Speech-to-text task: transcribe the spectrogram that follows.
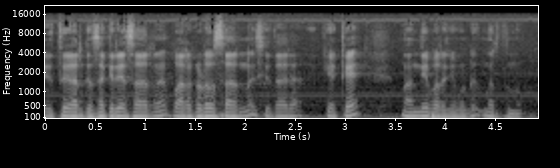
എഴുത്തുകാർക്ക് സക്കരിയ സാറിന് പാറക്കടവ് സാറിന് സിതാരയ്ക്കൊക്കെ നന്ദി പറഞ്ഞുകൊണ്ട് നിർത്തുന്നു.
